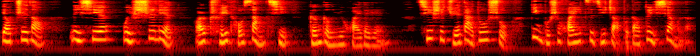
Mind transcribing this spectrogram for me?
要知道，那些为失恋而垂头丧气、耿耿于怀的人，其实绝大多数并不是怀疑自己找不到对象了，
